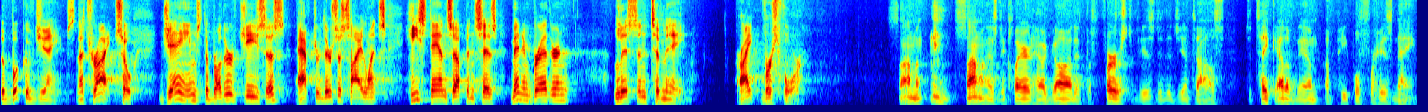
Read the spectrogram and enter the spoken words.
the book of James. That's right. So, James, the brother of Jesus, after there's a silence, he stands up and says, Men and brethren, listen to me. All right, verse 4. Simon, Simon has declared how God at the first visited the Gentiles to take out of them a people for his name.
